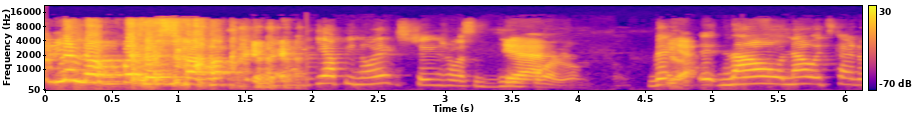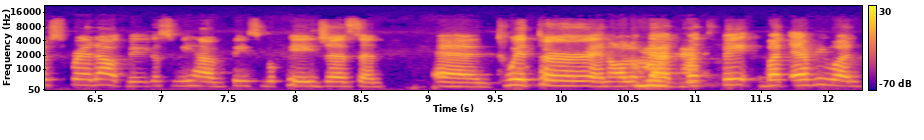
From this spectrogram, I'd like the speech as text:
naglalove pala sa akin. Yeah, Pinoy Exchange was the Yeah. forum. The- Yeah. it- now, now it's kind of spread out because we have Facebook pages and and Twitter and all of that. Mhm. But but everyone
